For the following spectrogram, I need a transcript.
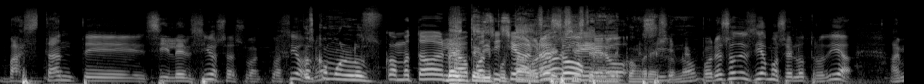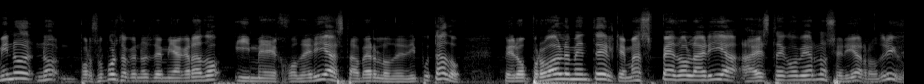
bastante silenciosa su actuación. Pues como los como toda la oposición. Por eso, pero, por eso decíamos el otro día. A mí no, no, por supuesto que no es de mi agrado y me jodería hasta verlo de diputado pero probablemente el que más pedo le haría a este gobierno sería Rodrigo,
